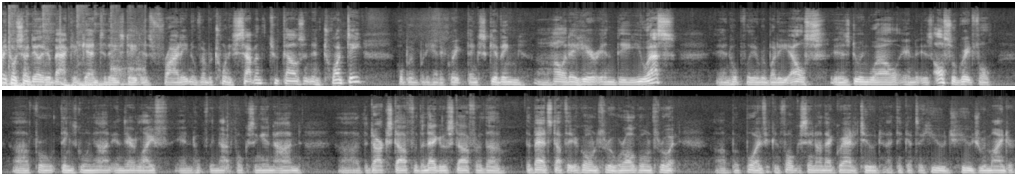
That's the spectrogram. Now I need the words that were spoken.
everybody, Coach Sean Daly here back again. Today's date is Friday, November 27th, 2020. Hope everybody had a great Thanksgiving uh, holiday here in the U.S. And hopefully everybody else is doing well and is also grateful uh, for things going on in their life and hopefully not focusing in on uh, the dark stuff or the negative stuff or the, the bad stuff that you're going through. We're all going through it. Uh, but boy, if you can focus in on that gratitude, I think that's a huge, huge reminder.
